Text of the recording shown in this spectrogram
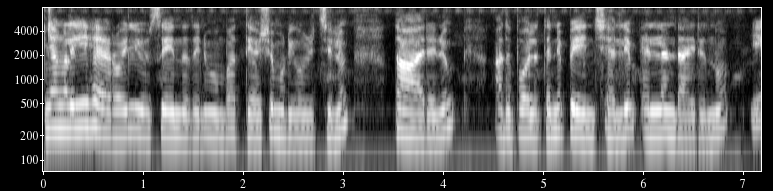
ഞങ്ങൾ ഈ ഹെയർ ഓയിൽ യൂസ് ചെയ്യുന്നതിന് മുമ്പ് അത്യാവശ്യം മുടി കൊഴിച്ചിലും താരനും അതുപോലെ തന്നെ പെയിൻ ശല്യം എല്ലാം ഉണ്ടായിരുന്നു. ഈ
